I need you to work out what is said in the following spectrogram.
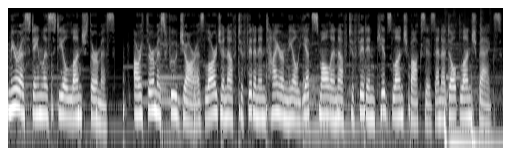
Mira Stainless Steel Lunch Thermos. Our thermos food jar is large enough to fit an entire meal yet small enough to fit in kids' lunch boxes and adult lunch bags.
